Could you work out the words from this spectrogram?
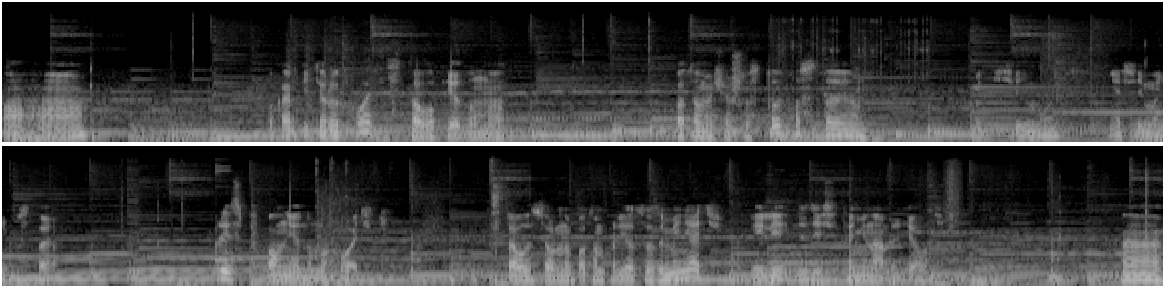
Ага. Пока пятерых хватит столов, я думаю. Потом еще шестой поставим. Седьмой. Не, седьмой не поставим. В принципе, вполне, я думаю, хватит. Столы все равно потом придется заменять. Или здесь это не надо делать. А...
